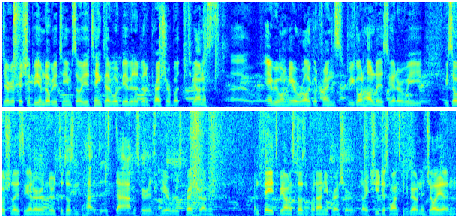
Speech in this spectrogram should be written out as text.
they're the official BMW team, so you think there would be a bit, a bit of pressure. But to be honest, uh, everyone here we're all good friends. We go on holidays together. We we socialise together, and there doesn't ha- that atmosphere isn't here where there's pressure on me and Faye, to be honest, doesn't put any pressure. Like she just wants me to go out and enjoy it and,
